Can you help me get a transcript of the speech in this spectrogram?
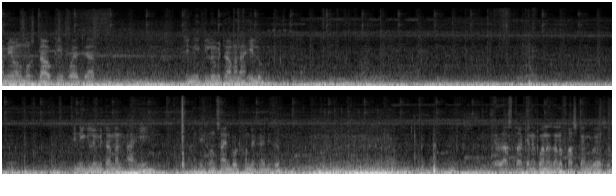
আমি অলমষ্ট ডাউকিৰ পৰা এতিয়া তিনি কিলোমিটাৰমান আহিলোঁ। তিনি কিলোমিটাৰমান আহি এইখন চাইনবৰ্ডখন দেখাই দিছোঁ। ৰাস্তা কেনেকুৱা নাজানো ফাৰ্ষ্ট টাইম গৈ আছোঁ।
